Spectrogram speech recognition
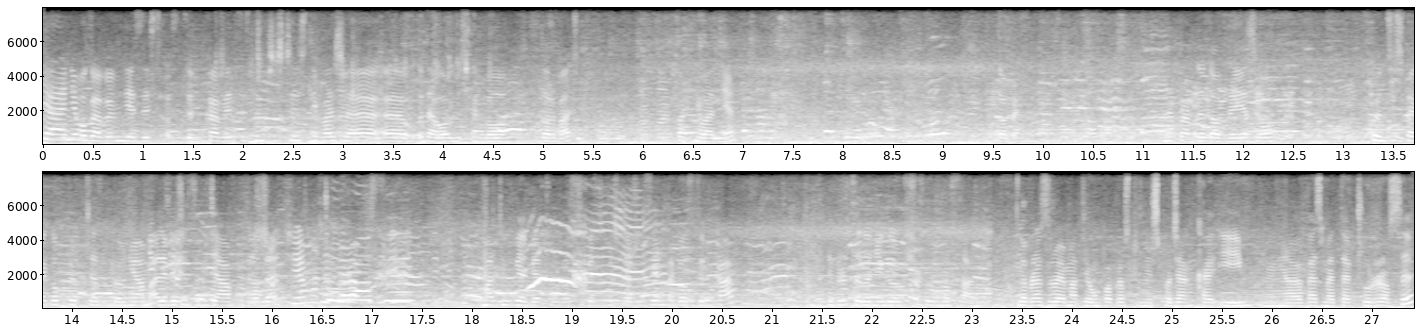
Ja nie mogłabym nie zjeść oscypka, więc jestem przeszczęśliwa, że e, udało mi się go dorwać. Pachnie ładnie. Dobra. naprawdę dobry, Jezu. W końcu swojego pypcia zapełniłam, ale wiecie co widziałam po drodze? Czy ja może churrosy? Mati uwielbia churrosy, więc myślę, że zjem tego oscypka wrócę do niego już z churrosami. Dobra, zrobię Matiemu po prostu niespodziankę i mm, wezmę te churrosy.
